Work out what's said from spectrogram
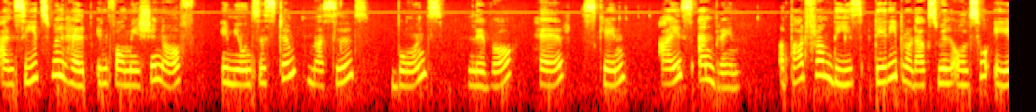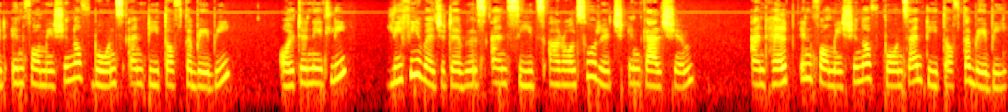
and seeds will help in formation of immune system, muscles, bones, liver, hair, skin, eyes and brain. Apart from these, dairy products will also aid in formation of bones and teeth of the baby. Alternately, leafy vegetables and seeds are also rich in calcium and help in formation of bones and teeth of the baby.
